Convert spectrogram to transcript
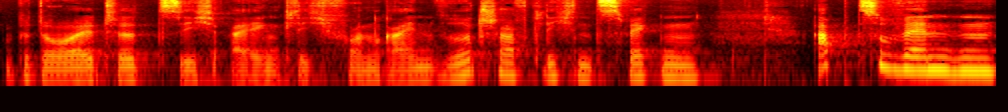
bedeutet, sich eigentlich von rein wirtschaftlichen Zwecken abzuwenden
